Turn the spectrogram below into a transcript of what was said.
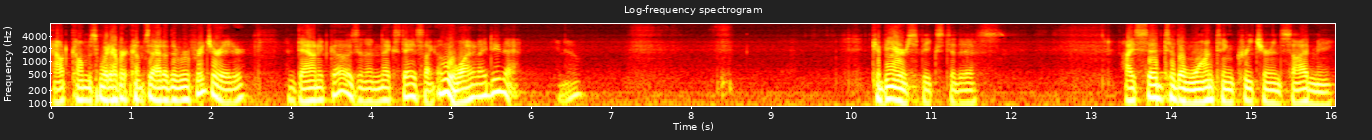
out comes whatever comes out of the refrigerator, and down it goes. And then the next day it's like, oh, why did I do that? You know? Kabir speaks to this. I said to the wanting creature inside me,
